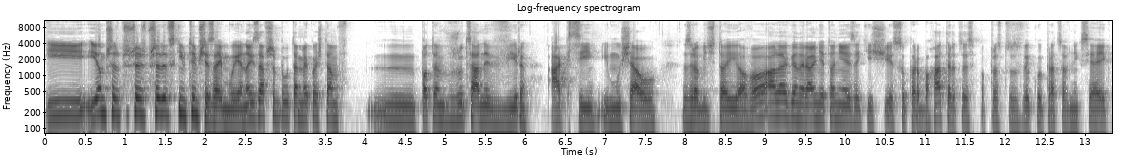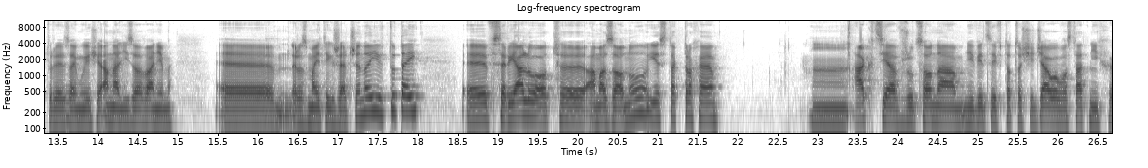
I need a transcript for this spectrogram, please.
I, i on przed, przed, przede wszystkim tym się zajmuje. No i zawsze był tam jakoś tam w, mm, potem wrzucany w wir akcji i musiał zrobić to i owo, ale generalnie to nie jest jakiś super bohater, to jest po prostu zwykły pracownik CIA, który zajmuje się analizowaniem e, rozmaitych rzeczy. No i tutaj w serialu od e, Amazonu jest tak trochę mm, akcja wrzucona mniej więcej w to, co się działo w ostatnich e,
